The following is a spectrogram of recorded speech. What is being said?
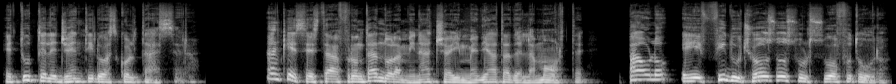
e tutte le genti lo ascoltassero. Anche se sta affrontando la minaccia immediata della morte, Paolo è fiducioso sul suo futuro.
